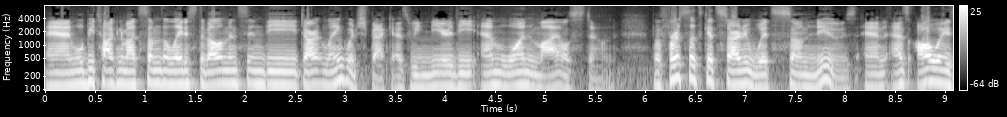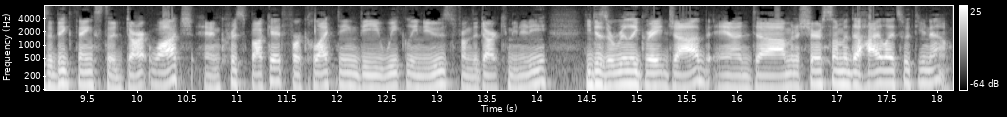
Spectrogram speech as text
And we'll be talking about some of the latest developments in the Dart language spec as we near the M1 milestone. But first, let's get started with some news. And as always, a big thanks to DartWatch and Chris Buckett for collecting the weekly news from the Dart community. He does a really great job, and uh, I'm going to share some of the highlights with you now.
